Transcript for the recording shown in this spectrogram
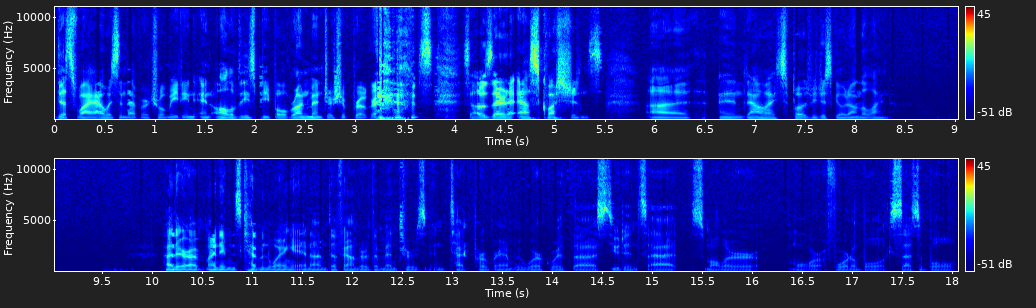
That's why I was in that virtual meeting, and all of these people run mentorship programs. so I was there to ask questions. Uh, and now I suppose we just go down the line. Hi there, uh, my name is Kevin Wang, and I'm the founder of the Mentors in Tech program. We work with uh, students at smaller, more affordable, accessible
